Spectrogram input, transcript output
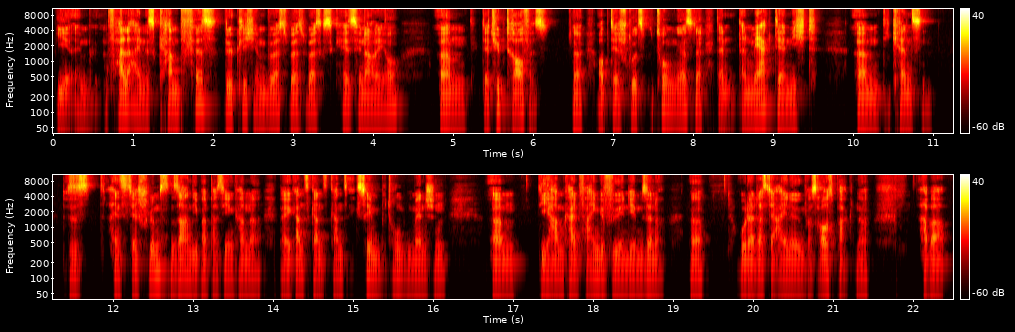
wie im, Falle eines Kampfes, wirklich im Worst, Worst, Worst Case Szenario, ähm, der Typ drauf ist. Ne? Ob der sturzbetrunken ist, ne? dann, dann merkt er nicht, ähm, die Grenzen. Das ist eins der schlimmsten Sachen, die man passieren kann, ne? bei ganz, ganz, ganz extrem betrunkenen Menschen. Ähm, die haben kein Feingefühl in dem Sinne. Ne? Oder dass der eine irgendwas rauspackt. Ne? Aber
